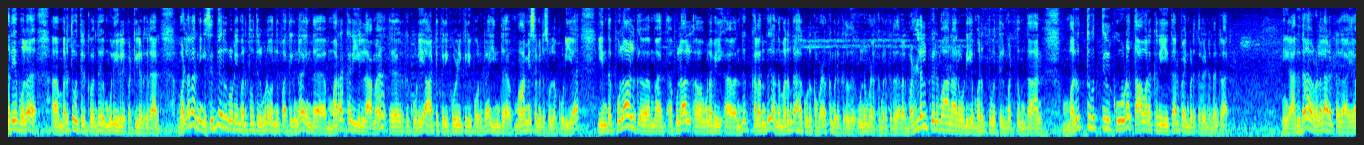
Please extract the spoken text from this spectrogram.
அதே போல் மருத்துவத்திற்கு வந்து மூலிகைகளை பட்டியலிடுகிறார். வள்ளலார் நீங்கள் சித்தர்களுடைய மருத்துவத்தில் கூட வந்து பார்த்திங்கன்னா இந்த மரக்கறி இல்லாமல் இருக்கக்கூடிய ஆட்டுக்கறி கோழிக்கறி போன்ற இந்த மாமிசம் என்று சொல்லக்கூடிய இந்த புலால் புலால் உணவை வந்து கலந்து அந்த மருந்தாக கொடுக்கும் வழக்கம் இருக்கிறது உண்ணும் வழக்கம் இருக்கிறது. ஆனால் வள்ளல் பெருமானாருடைய மருத்துவத்தில் மட்டும்தான் மருத்துவத்தில் கூட தாவரக்கறியைத்தான் பயன்படுத்த வேண்டும் என்றார். நீங்கள் அதுதான் வள்ளலார் ஐயா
